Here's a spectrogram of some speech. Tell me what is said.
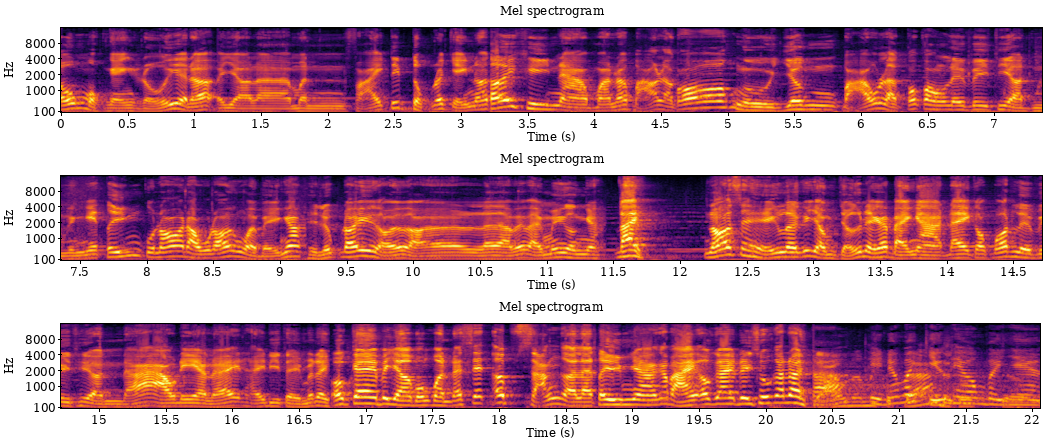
tốn một ngàn rưỡi rồi đó. Bây giờ là mình phải tiếp tục nói chuyện nó tới khi nào mà nó bảo là có người dân bảo là có con Leviathan nghe tiếng của nó ở đâu đó ngoài biển á. Thì lúc đấy gọi là, là, là mấy bạn mới ngưng nha. Đây nó sẽ hiện lên cái dòng chữ này các bạn à. Đây con boss Leviathan đã out đen đấy. Hãy đi tìm nó đi. Ok bây giờ bọn mình đã set up sẵn gọi là team nha các bạn. Ok đi xuống cánh ơi. Đó, thì nó mới chịu theo ông về nhà.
